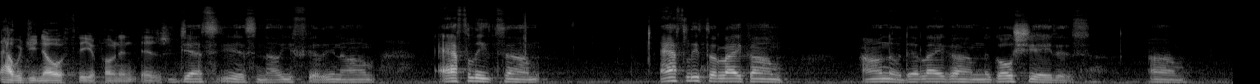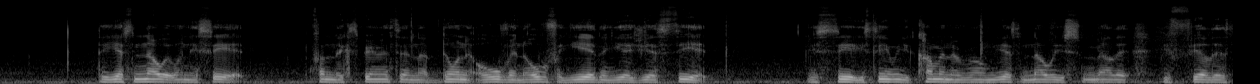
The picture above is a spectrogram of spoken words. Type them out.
How would you know if the opponent is? Just you just know. You feel. You know, um, athletes. Um, athletes are like um, I don't know. They're like um, negotiators. Um, they just know it when they see it. From the experience and of doing it over and over for years and years, you just see it. You see it. You see it when you come in the room. You just know it. You smell it. You feel it.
